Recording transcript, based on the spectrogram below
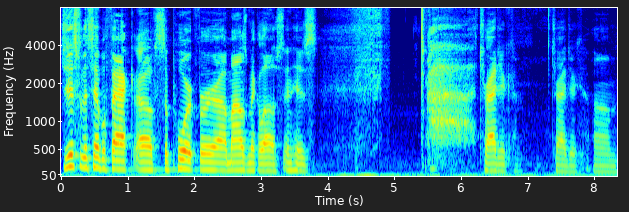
just for the simple fact of support for uh, Miles Mikolas and his tragic, tragic um,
